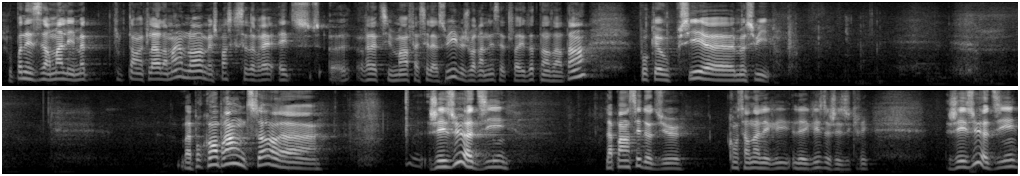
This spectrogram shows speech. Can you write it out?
Je ne veux pas nécessairement les mettre tout le temps clair de même, mais je pense que ça devrait être euh, relativement facile à suivre. Je vais ramener cette slide-là de temps en temps pour que vous puissiez euh, me suivre. Ben, pour comprendre ça, euh, Jésus a dit la pensée de Dieu concernant l'Église de Jésus-Christ. Jésus a dit,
